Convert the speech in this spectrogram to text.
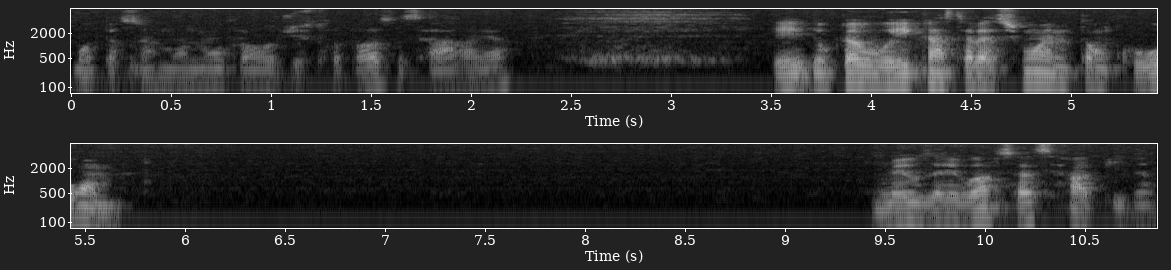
moi personnellement non, je l'enregistre pas, ça sert à rien. Et donc là, vous voyez que l'installation est en cours. Mais vous allez voir, c'est assez rapide.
